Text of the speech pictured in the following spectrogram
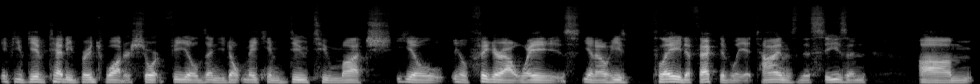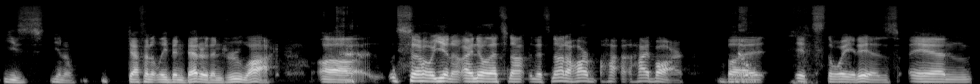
if you give Teddy Bridgewater short fields and you don't make him do too much, he'll he'll figure out ways. You know, he's played effectively at times this season. Um, he's you know definitely been better than Drew Lock. Uh, so you know, I know that's not that's not a hard high bar, but nope. it's the way it is, and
